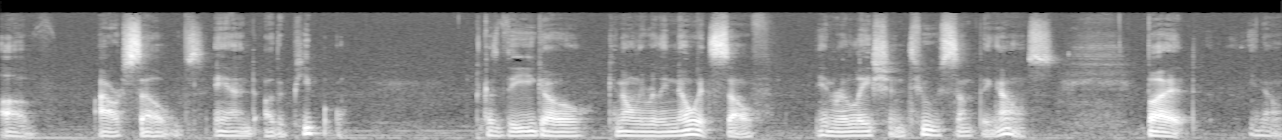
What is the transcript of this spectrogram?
of ourselves and other people. Because the ego can only really know itself in relation to something else. But, you know,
